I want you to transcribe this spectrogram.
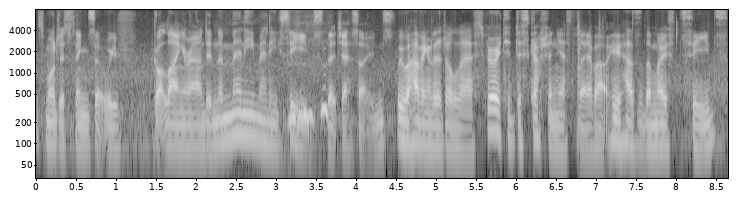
It's more just things that we've got lying around in the many, many seeds that Jess owns. We were having a little uh, spirited discussion yesterday about who has the most seeds.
